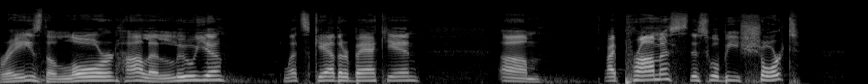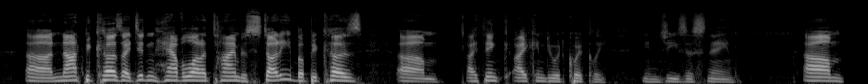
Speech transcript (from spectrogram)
Praise the Lord. Hallelujah. Let's gather back in. Um, I promise this will be short, uh, not because I didn't have a lot of time to study, but because um, I think I can do it quickly in Jesus' name. Um,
